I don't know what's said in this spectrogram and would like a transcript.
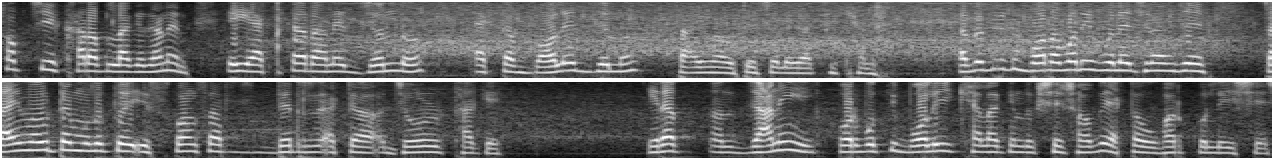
সবচেয়ে খারাপ লাগে জানেন? এই একটা রানের জন্য, একটা বলের জন্য টাইম আউটে চলে যাচ্ছে খেলা। আপনাদেরকে বরাবরই বলেছিলাম যে টাইম আউটটা মূলত স্পন্সারদের একটা জোর থাকে। এরা জানি পরবর্তী বলেই খেলা কিন্তু শেষ হবে, একটা ওভার করলেই শেষ।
